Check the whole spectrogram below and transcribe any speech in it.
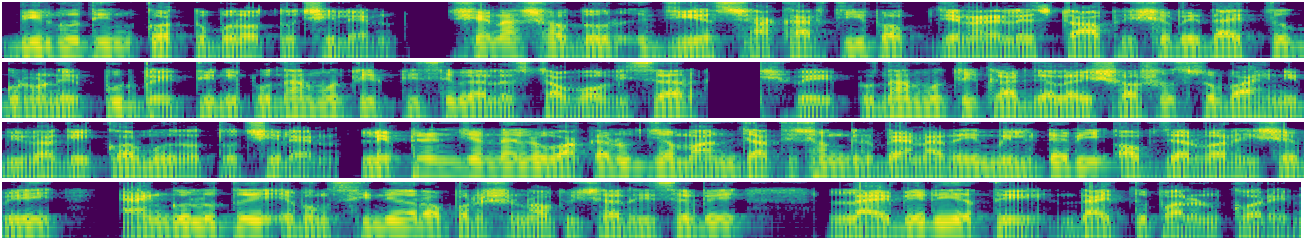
দীর্ঘদিন কর্তব্যরত ছিলেন। সেনা সদর জিএস শাখার চিফ অব জেনারেল স্টাফ হিসেবে দায়িত্ব গ্রহণের পূর্বে তিনি প্রধানমন্ত্রীর প্রিন্সিপাল স্টাফ অফিসার হিসেবে প্রধানমন্ত্রীর কার্যালয়ে সশস্ত্র বাহিনী বিভাগে কর্মরত ছিলেন। লেফটেন্যান্ট জেনারেল ওয়াকারুজ্জামান জাতিসংঘের ব্যানারে মিলিটারি অবজারভার হিসেবে অ্যাঙ্গোলোতে এবং সিনিয়র অপারেশন অফিসার হিসেবে লাইবেরিয়াতে দায়িত্ব পালন করেন।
